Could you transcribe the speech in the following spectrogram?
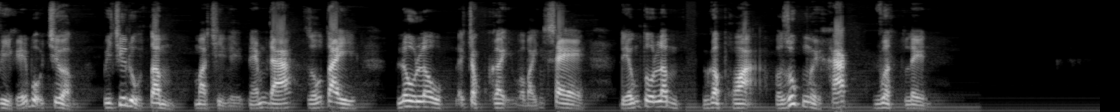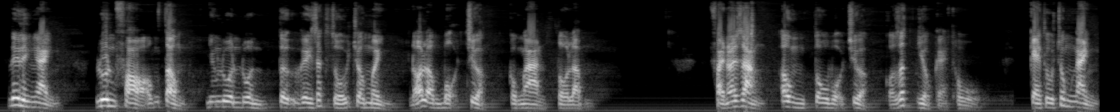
vì ghế bộ trưởng vì chưa đủ tầm mà chỉ để ném đá, giấu tay, lâu lâu lại chọc gậy vào bánh xe để ông Tô Lâm gặp họa và giúp người khác vượt lên. Đây là hình ảnh luôn phò ông Tổng nhưng luôn luôn tự gây rắc rối cho mình, đó là ông Bộ trưởng Công an Tô Lâm. Phải nói rằng ông Tô Bộ trưởng có rất nhiều kẻ thù, kẻ thù trong ngành,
